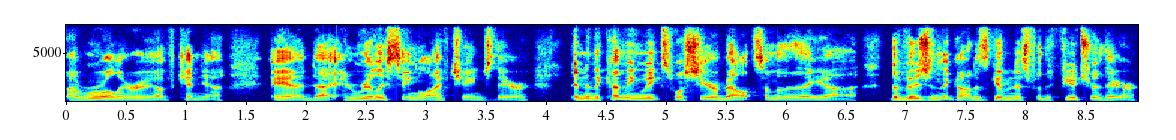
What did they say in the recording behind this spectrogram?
a rural area of Kenya, and uh, and really seeing life change there. And in the coming weeks, we'll share about some of the uh, the vision that God has given us for the future there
